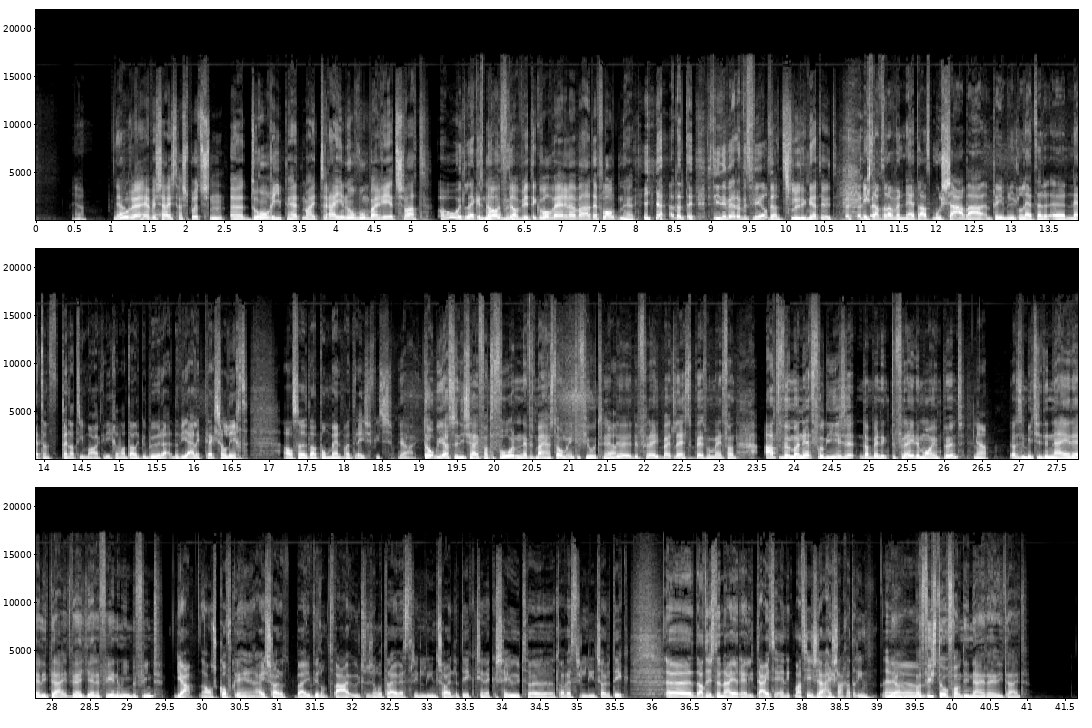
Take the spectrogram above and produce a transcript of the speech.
Ja. Voor uh, RW Seistra Sprutsen, eh Dron Riep het mij 3-0 woen bij Reert Zwart. Oh, het lekkers Nou, boven. dan weet ik wel weer eh, waar de floten het. Ja, dat is die weer op het veld. Dat sluit ik net uit. Ik snapte dat we net dat Moussaba een paar minuten later eh, net een penalty maken kregen. Want dat gebeurde, dat wie eigenlijk kreksel ligt als eh, dat moment met racefiets. Ja, Tobias die zei van tevoren, en volgens mij heeft Stoom interviewd, hè, Ja. de, de Vreed bij het laatste persmoment van, als we maar net verliezen, dan ben ik tevreden, mooi een punt. Ja. Dat is een beetje de nije realiteit, waar Jereveen hem in bevindt. Ja, Hans Kofke, hè. hij zei dat bij Willem II uit. Dus al wat drie wedstrijden in Lien, zei dat ik. Tjeneke C uit, eh twee wedstrijden in Lien, zei dat ik. Eh, dat is de nieuwe realiteit. En ik, is, eh, hij slaagt het erin. ja. Eh, Wat vies toch van die nije realiteit?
